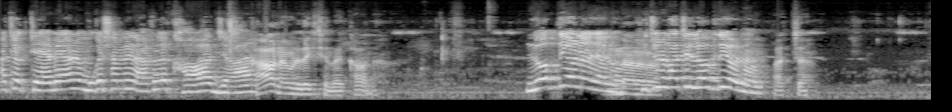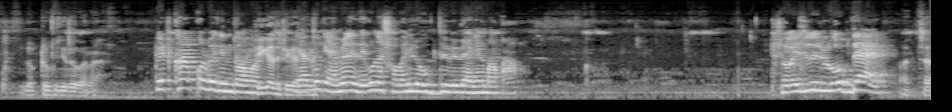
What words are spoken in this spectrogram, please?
আচ্ছা ক্যামেরা মুখের সামনে রাখলে খাওয়া যায়। খাও না আমি দেখছি না খাও না। লোভ দিও না জানো। খিচুড়ি খাচ্ছে লোভ দিও না। আচ্ছা। লোকটাও কিছু দেবে না। পেট খারাপ করবে কিন্তু আমার। ঠিক আছে, ঠিক আছে। এত ক্যামেরা দেখো না সবাই লোভ দেবে ব্যাগের মাথা। সবাই যদি লোভ দেয় আচ্ছা।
